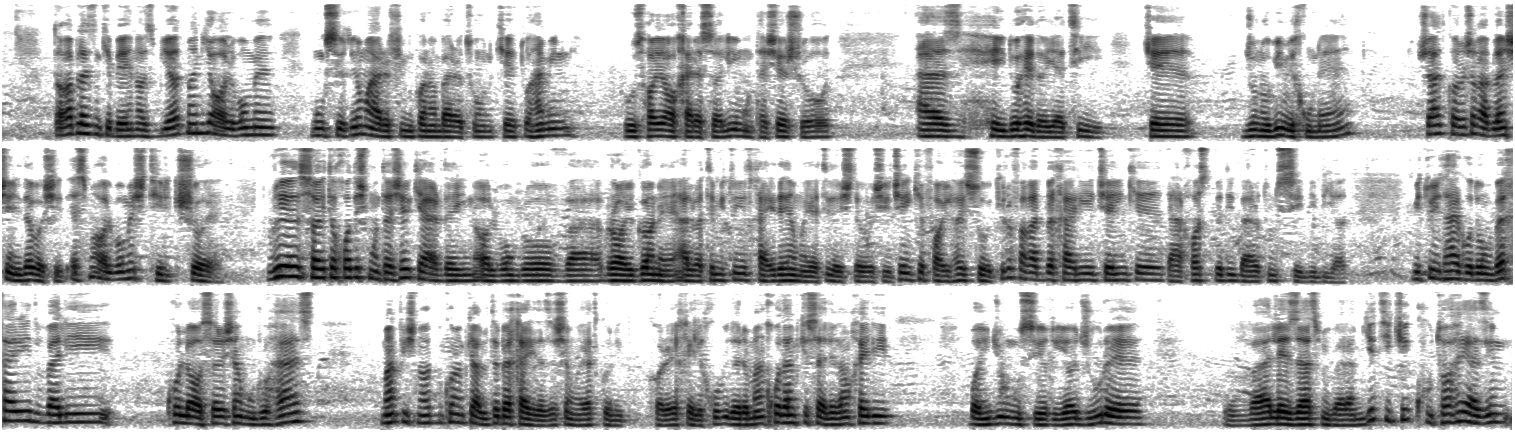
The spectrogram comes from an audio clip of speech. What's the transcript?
تا قبل از اینکه بهناز بیاد من یه آلبوم موسیقی رو معرفی می‌کنم براتون که تو همین روزهای آخر سالی منتشر شد. از هیدو هدایتی که جنوبی می‌خونه. شاید کارش قبلا شنیده باشید. اسم آلبومش تیرک شوه. روی سایت خودش منتشر کرده این آلبوم رو و رایگانه. البته می‌تونید خرید حمایتی داشته باشید. چه اینکه فایل های صوتی رو فقط بخرید چه اینکه درخواست بدید براتون سی دی بیاد. می‌تونید هر کدوم بخرید ولی کل آثارش هم اون رو هست. من پیشنهاد می‌کنم که البته بخرید ازش حمایت کنید. کارهای خیلی خوبی داره. من خودم که سلیقم خیلی با اینجور موسیقی ها جوره و لذت می‌برم. یه تیکه کوتاه از این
